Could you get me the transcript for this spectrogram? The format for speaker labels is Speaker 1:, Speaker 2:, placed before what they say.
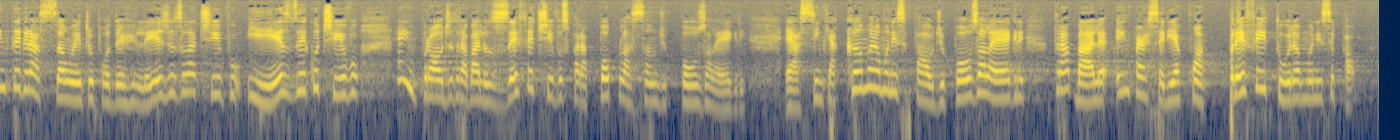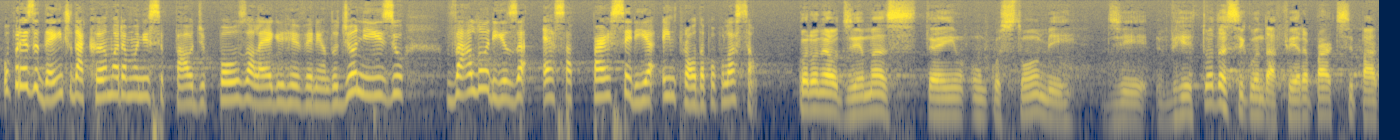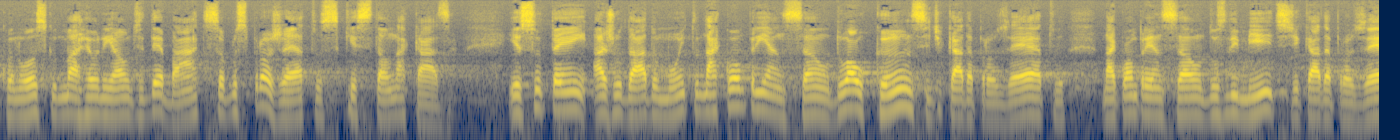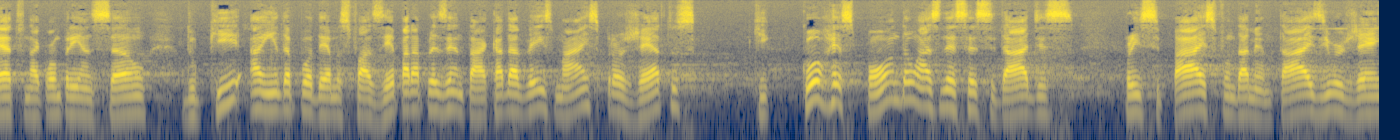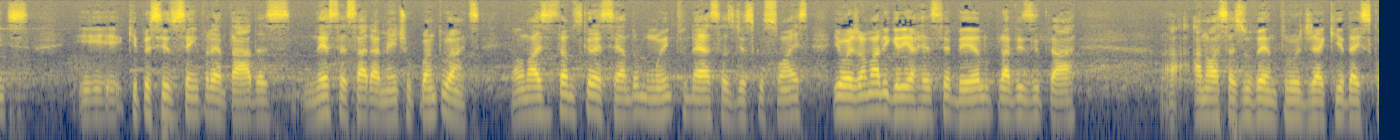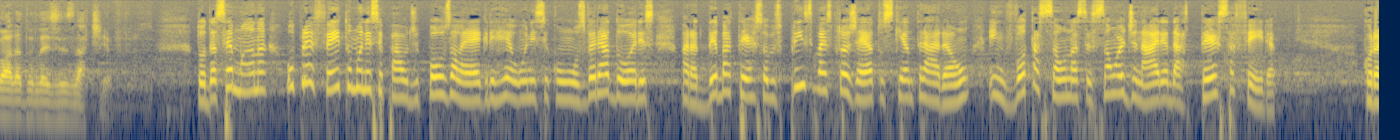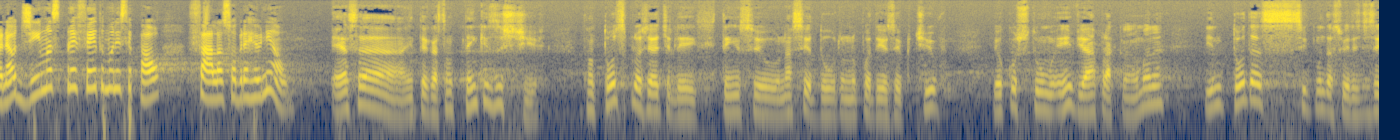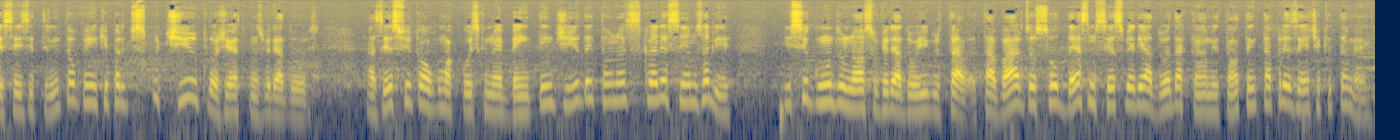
Speaker 1: integração entre o poder legislativo e executivo em prol de trabalhos efetivos para a população de Pouso Alegre. É assim que a Câmara Municipal de Pouso Alegre trabalha em parceria com a Prefeitura Municipal. O presidente da Câmara Municipal de Pouso Alegre, Reverendo Dionísio, valoriza essa parceria em prol da população.
Speaker 2: Coronel Dimas tem um costume de vir toda segunda-feira participar conosco de uma reunião de debate sobre os projetos que estão na casa. Isso tem ajudado muito na compreensão do alcance de cada projeto, na compreensão dos limites de cada projeto, na compreensão do que ainda podemos fazer para apresentar cada vez mais projetos correspondam às necessidades principais, fundamentais e urgentes e que precisam ser enfrentadas necessariamente o quanto antes. Então nós estamos crescendo muito nessas discussões e hoje é uma alegria recebê-lo para visitar a, a nossa juventude aqui da Escola do Legislativo.
Speaker 1: Toda semana, o prefeito municipal de Pouso Alegre reúne-se com os vereadores para debater sobre os principais projetos que entrarão em votação na sessão ordinária da terça-feira. Coronel Dimas, prefeito municipal, fala sobre a reunião.
Speaker 3: Essa integração tem que existir. Então, todos os projetos de lei que têm seu nascedouro no Poder Executivo, eu costumo enviar para a Câmara e todas as segundas-feiras, 16h30, eu venho aqui para discutir o projeto com os vereadores. Às vezes fica alguma coisa que não é bem entendida, então nós esclarecemos ali. E segundo o nosso vereador Igor Tavares, eu sou o 16º vereador da Câmara, então eu tenho que estar presente aqui também.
